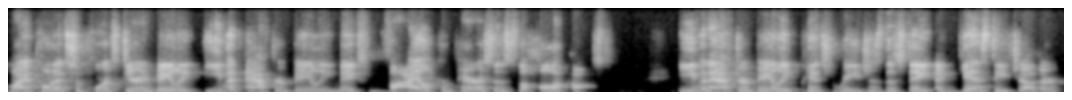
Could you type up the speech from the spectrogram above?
my opponent supports Darren Bailey even after Bailey makes vile comparisons to the Holocaust, even after Bailey pits regions of the state against each other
